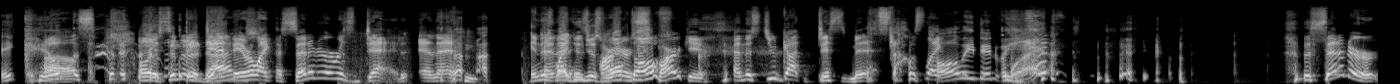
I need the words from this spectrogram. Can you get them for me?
it killed uh, the senator. Oh, the senator They died. did. They were like, the senator was dead. And then, and this and white then dude his just partner, walked off. Sparky, and this dude got dismissed. I was like, All he did was what? the senator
